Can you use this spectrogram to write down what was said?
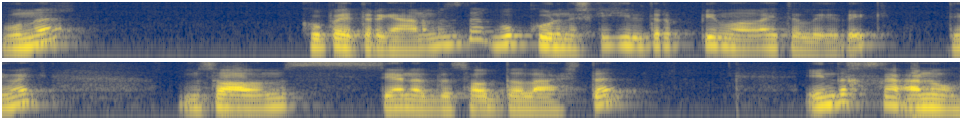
buni ko'paytirganimizda bu ko'rinishga keltirib bemalol aytaladik. Demak, misolimiz yanada soddalashdi. Endi qisqa anu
